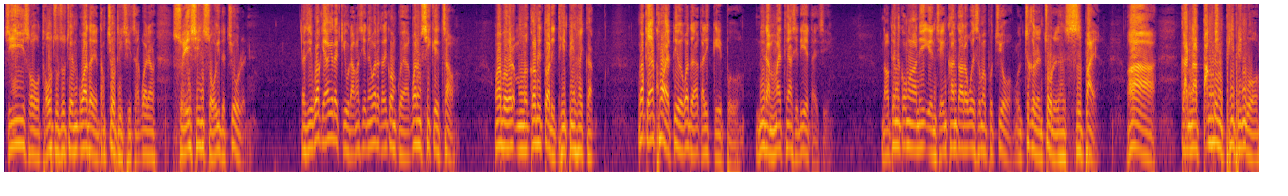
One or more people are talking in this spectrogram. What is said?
举手投足之间，我都会当就地取材，我当随心所欲的救人。但是我今日来救人的时候，我都跟你讲过啊，我拢四界走，我无毋讲你住伫天边海角。我今日看会到，我都要甲你加报。你若毋爱听，是你的代志。老天的公啊，你眼前看到了，为什么不救？我这个人做人很失败啊！敢拿当面批评我，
